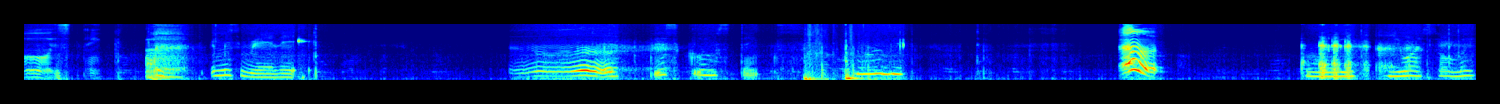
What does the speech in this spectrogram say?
Oh, it stinks. Let me read it. This glue stinks. You are so late.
